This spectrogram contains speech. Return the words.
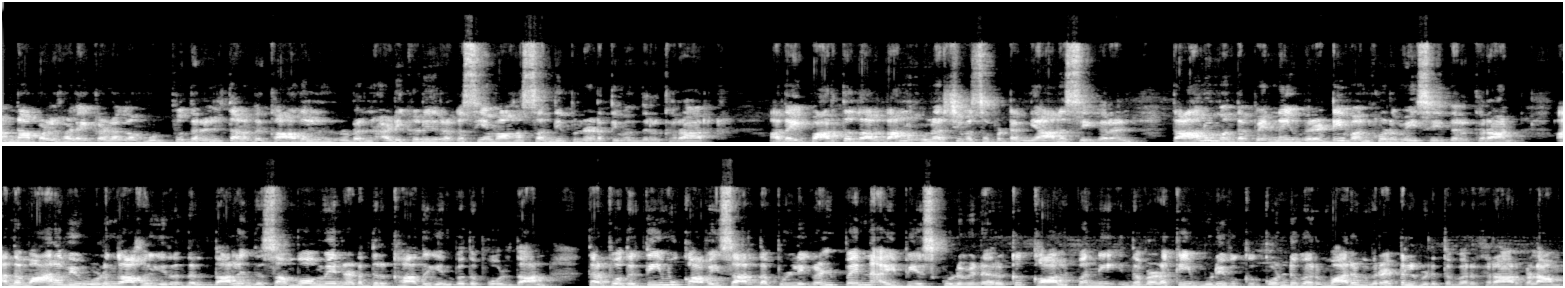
அண்ணா பல்கலைக்கழகம் உட்புதரில் தனது காதலனுடன் அடிக்கடி ரகசியமாக சந்திப்பு நடத்தி வந்திருக்கிறார். அதை பார்த்ததால் தான் உணர்ச்சி வசப்பட்ட ஞானசேகரன் தானும் அந்த பெண்ணை மிரட்டி வன்கொடுமை செய்திருக்கிறான். அந்த மாணவி ஒழுங்காக இருந்திருந்தால் இந்த சம்பவமே நடந்திருக்காது என்பது போல்தான் தற்போது திமுகவை சார்ந்த புள்ளிகள் பெண் ஐபிஎஸ் குழுவினருக்கு கால் பண்ணி இந்த வழக்கை முடிவுக்கு கொண்டு வருமாறு மிரட்டல் விடுத்து வருகிறார்களாம்.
